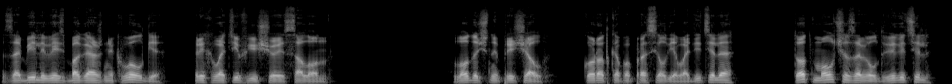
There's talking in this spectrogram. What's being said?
Забили весь багажник «Волги», прихватив еще и салон. «Лодочный причал», — коротко попросил я водителя. Тот молча завел двигатель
